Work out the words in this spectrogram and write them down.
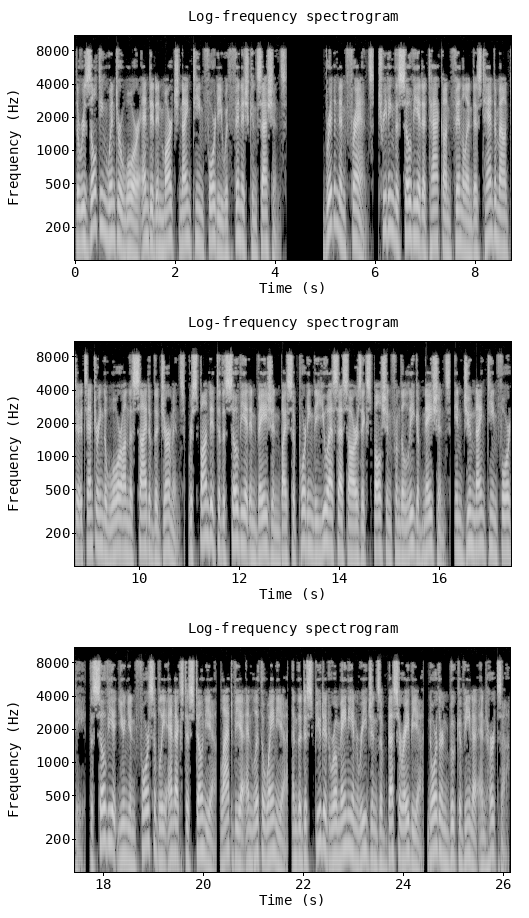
The resulting Winter War ended in March 1940 with Finnish concessions. Britain and France, treating the Soviet attack on Finland as tantamount to its entering the war on the side of the Germans, responded to the Soviet invasion by supporting the USSR's expulsion from the League of Nations. In June 1940, the Soviet Union forcibly annexed Estonia, Latvia, and Lithuania, and the disputed Romanian regions of Bessarabia, northern Bukovina, and Herzegovina.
